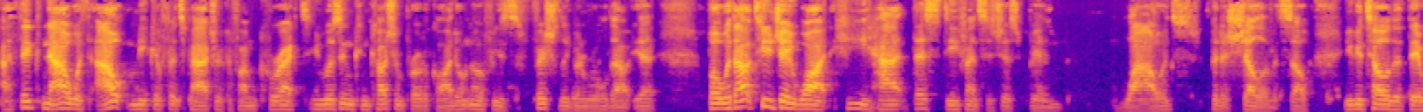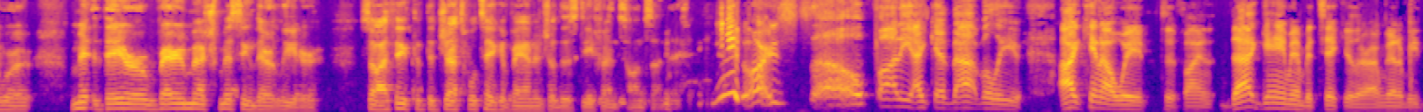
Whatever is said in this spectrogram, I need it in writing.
I think now without Minkah Fitzpatrick, if I'm correct, he was in concussion protocol. I don't know if he's officially been ruled out yet, but without T.J. Watt, he had this defense has just been wow. It's been a shell of itself. You could tell that they were they are very much missing their leader. So I think that the Jets will take advantage of this defense on Sunday. You are so funny. I cannot believe. I cannot wait to find that game in particular. I'm going to be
